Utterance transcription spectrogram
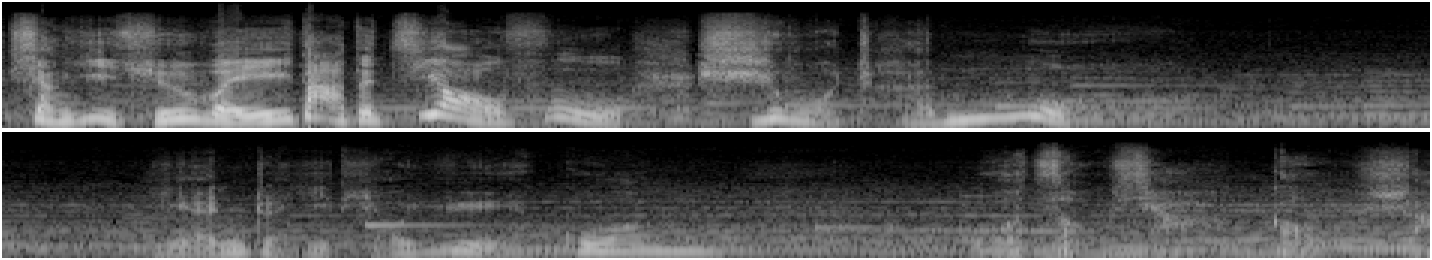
像一群伟大的教父，使我沉默。沿着一条月光，我走下高山。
